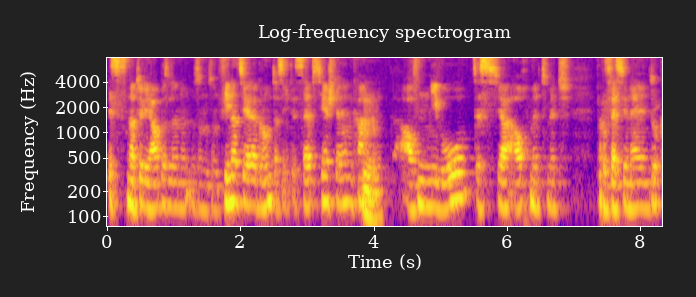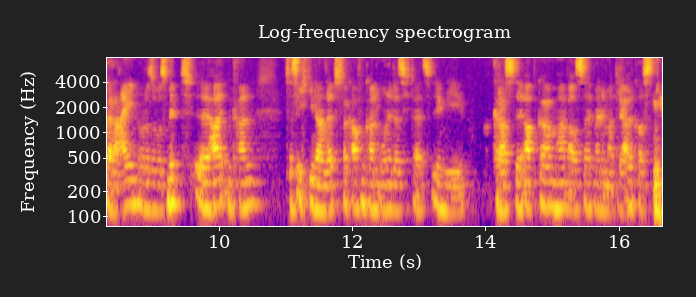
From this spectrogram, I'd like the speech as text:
ist natürlich auch ein bisschen so, ein, so ein finanzieller Grund, dass ich das selbst herstellen kann. Mhm. Auf einem Niveau, das ja auch mit, mit professionellen Druckereien oder sowas mithalten kann dass ich die dann selbst verkaufen kann, ohne dass ich da jetzt irgendwie krasse Abgaben habe, außerhalb meiner Materialkosten.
